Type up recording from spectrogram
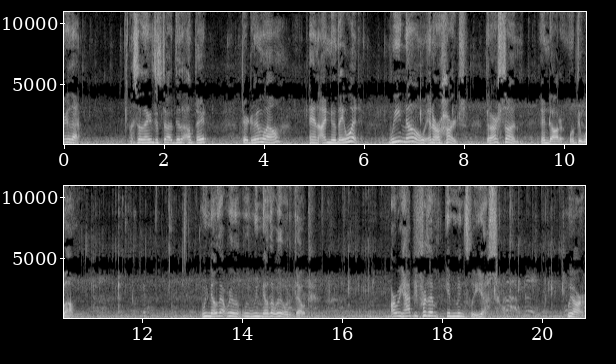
Look at that. So they just uh, did an update. They're doing well, and I knew they would. We know in our hearts that our son and daughter will do well. We know that we we know that without a doubt. Are we happy for them? Immensely, yes. We are.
